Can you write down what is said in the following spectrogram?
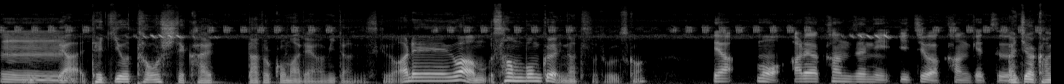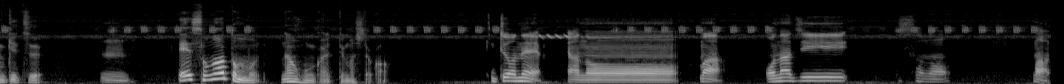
うん。いや敵を倒して帰ったとこまでは見たんですけどあれは3本くらいになってたってことですか？いや、もう、あれは完全に1話完結。あ一話完結うん。えその後も何本かやってましたか？一応ね、あのーまあ、同じ、その、まあ、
